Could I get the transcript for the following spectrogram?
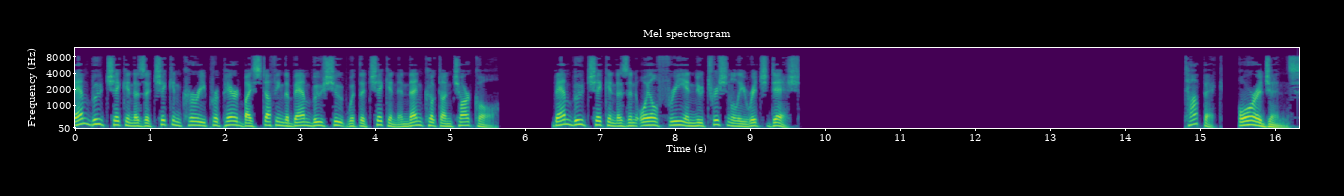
Bamboo chicken is a chicken curry prepared by stuffing the bamboo shoot with the chicken and then cooked on charcoal. Bamboo chicken is an oil-free and nutritionally rich dish. Origins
